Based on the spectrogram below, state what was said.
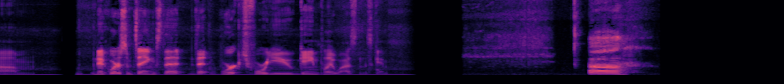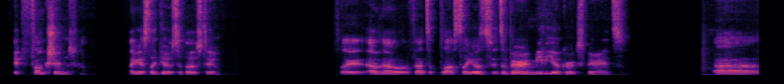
Um, Nick, what are some things that that worked for you gameplay wise in this game? Uh, it functioned, I guess, like it was supposed to. Like I don't know if that's a plus. Like it was, it's a very mediocre experience. Uh,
